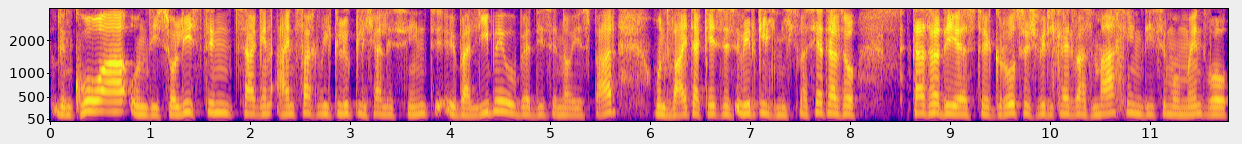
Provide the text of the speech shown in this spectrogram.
den Chor und die Solistin sagen einfach, wie glücklich alle sind über Liebe, über dieses neues Paar. Und weiter geht es wirklich nichts passiert. Also, das war die erste große Schwierigkeit. Was mache ich in diesem Moment, wo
